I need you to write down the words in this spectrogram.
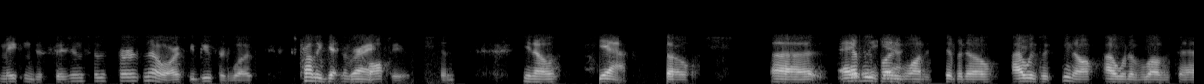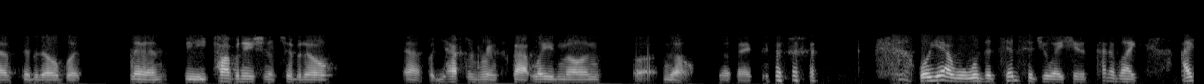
making decisions for the Spurs? No, R.C. Buford was. He's probably getting them right. coffee, and you know. Yeah. So uh everybody yeah. wanted Thibodeau. I was, you know, I would have loved to have Thibodeau, but man, the combination of Thibodeau, uh, but you have to bring Scott Layden on. Uh, no, no thanks. well, yeah. Well, with the Thibs situation, it's kind of like I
